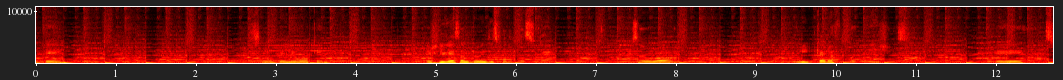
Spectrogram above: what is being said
Okay. It's not really working actually guys i'm doing this for the first time. So uh you need kind of patience. Okay it's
